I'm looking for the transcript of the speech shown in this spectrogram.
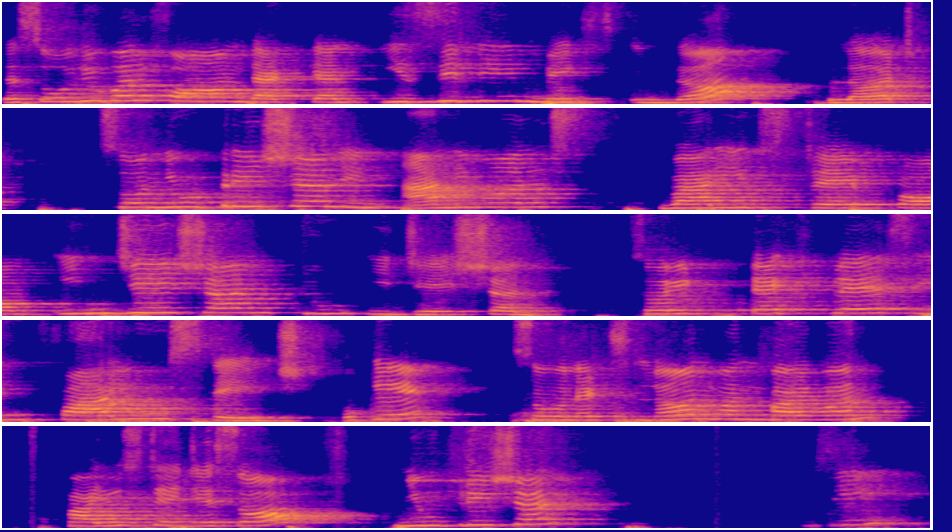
the soluble form that can easily mix in the blood. So nutrition in animals varies straight from ingestion to egestion. So it takes place in five stage. Okay. So let's learn one by one five stages of nutrition. See.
